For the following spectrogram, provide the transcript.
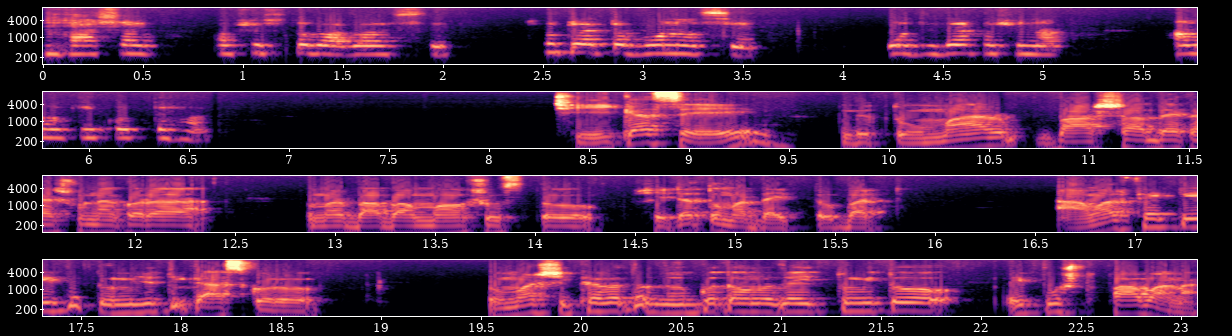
বাসায় অসুস্থ বাবা আছে ছোট একটা বোন আছে ওদের দেখাশোনা আমাকে করতে হয়। ঠিক আছে কিন্তু তোমার বাসা দেখাশোনা করা তোমার বাবা মা অসুস্থ সেটা তোমার দায়িত্ব বাট আমার ফ্যাক্টরিতে তুমি যদি কাজ করো তোমার শিক্ষাগত যোগ্যতা অনুযায়ী তুমি তো এই পোস্ট পাবা না।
